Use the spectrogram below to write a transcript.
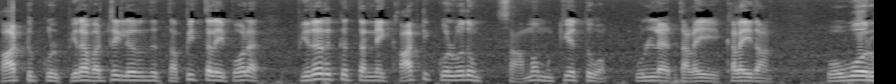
காட்டுக்குள் பிறவற்றிலிருந்து தப்பித்தலை போல பிறருக்கு தன்னை காட்டிக்கொள்வதும் சம முக்கியத்துவம் உள்ள தலை கலைதான். ஒவ்வொரு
